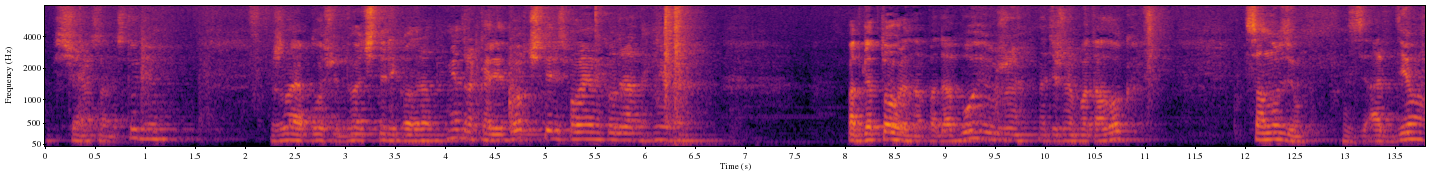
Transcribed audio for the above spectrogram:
Посещаем с вами студию. Жилая площадь 24 квадратных метра, коридор 4,5 квадратных метра. Подготовлено под обои уже, натяжной потолок. Санузел с отделом.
